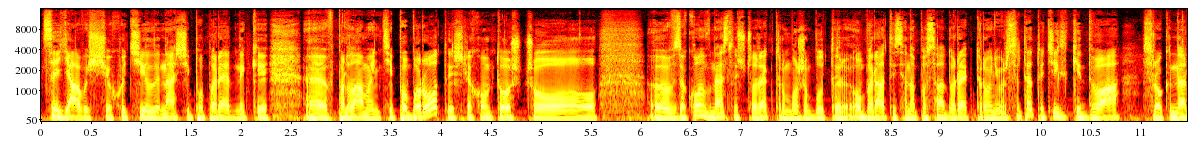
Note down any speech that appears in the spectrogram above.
це явище хотіли наші попередники е, в парламенті побороти шляхом того, що е, в закон внесли, що ректор може бути обиратися на посаду ректора університету тільки два сроки. На,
